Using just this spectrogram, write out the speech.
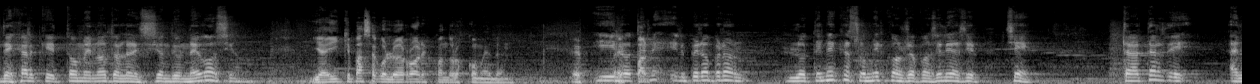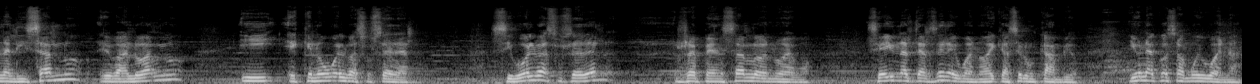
dejar que tomen otros la decisión de un negocio. ¿Y ahí qué pasa con los errores cuando los cometen? y lo pero, perdón, lo tenés que asumir con responsabilidad, decir, che, tratar de analizarlo, evaluarlo y es que no vuelva a suceder. Si vuelve a suceder, repensarlo de nuevo. Si hay una tercera, y bueno, hay que hacer un cambio. Y una cosa muy buena,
